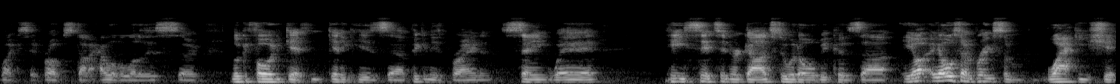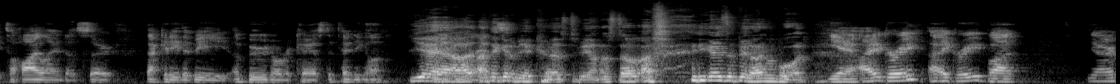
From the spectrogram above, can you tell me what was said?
like I said, Rob's done a hell of a lot of this. So looking forward to get, getting his uh, picking his brain and seeing where he sits in regards to it all because uh, he, he also brings some wacky shit to Highlander, so that could either be a boon or a curse depending on. Yeah, I, I think it'd be a curse to be honest. I, I, he goes a bit overboard. Yeah, I agree. I agree, but you know,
